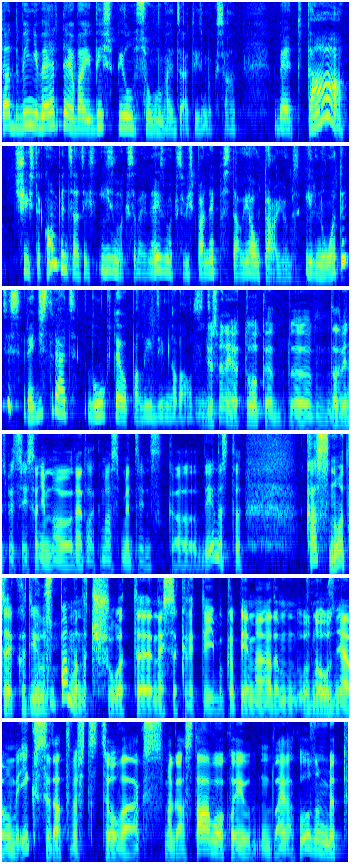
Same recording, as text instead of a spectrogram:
tad viņi vērtē, vai visu pilnu summu vajadzētu izmaksāt. Bet tā, šīs kompensācijas izmaksas vai neizmaksas vispār nepastāv jautājums. Ir noticis, reģistrēts, lūk, tev palīdzību no valsts. Jūs minējāt to, ka uh, darba inspekcija saņem no neatliekamās medicīnas dienesta. Kas notiek, kad jūs pamanāt šo nesakritību, ka, piemēram, uz, no uzņēmuma X ir atvests cilvēks smagā stāvoklī, vairāk lūzumu, bet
